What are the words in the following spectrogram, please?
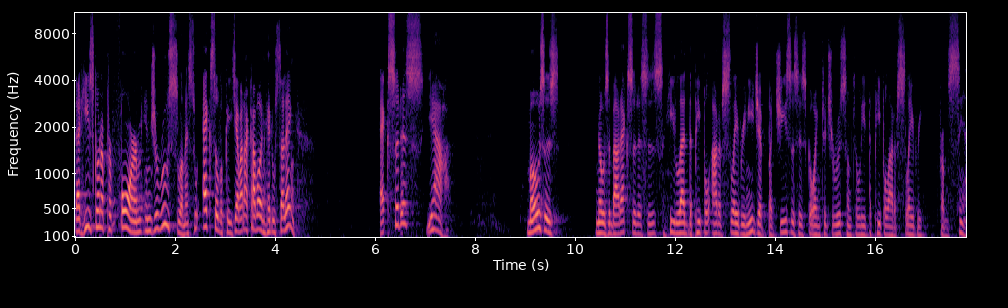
that he's going to perform in Jerusalem. Es su éxodo que llevará a cabo en Jerusalén. Exodus? Yeah. Moses knows about exoduses. He led the people out of slavery in Egypt, but Jesus is going to Jerusalem to lead the people out of slavery from sin.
